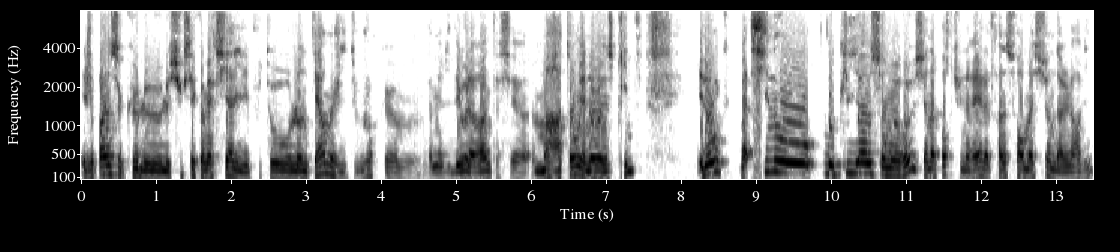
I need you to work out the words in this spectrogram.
Et je pense que le, succès commercial, il est plutôt long terme. Je dis toujours que dans mes vidéos, la vente, c'est un marathon et non un sprint. Et donc, bah, si nos, nos, clients sont heureux, si on apporte une réelle transformation dans leur vie,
